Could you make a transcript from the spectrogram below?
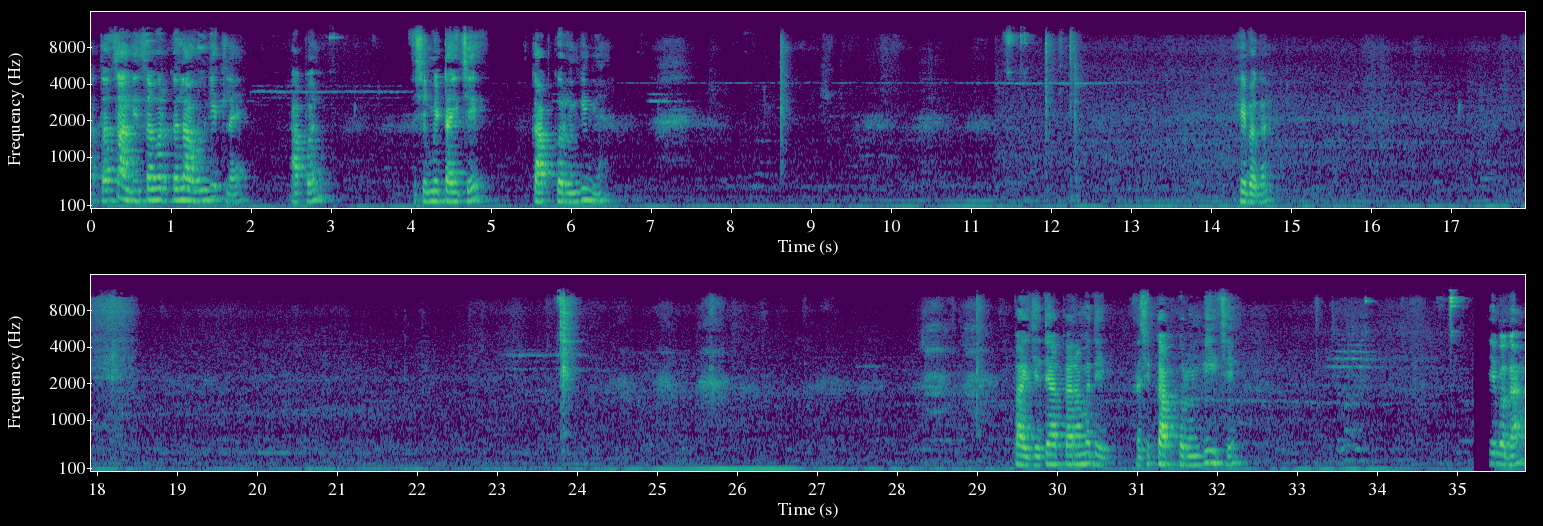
आता चांदीचा वर्क लावून घेतलाय. आपण असे मिठाईचे काप करून घेऊया. हे बघा. पाहिजे त्या आकारामध्ये असे काप करून घ्यायचे. हे बघा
